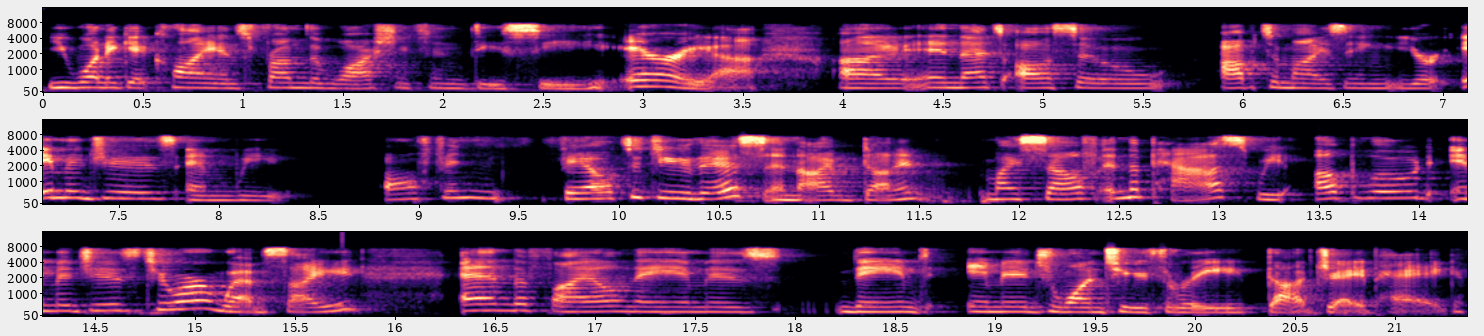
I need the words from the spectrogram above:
You want to get clients from the Washington, D.C. area. Uh, and that's also optimizing your images. And we often fail to do this, and I've done it myself in the past. We upload images to our website, and the file name is named image123.jpg.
